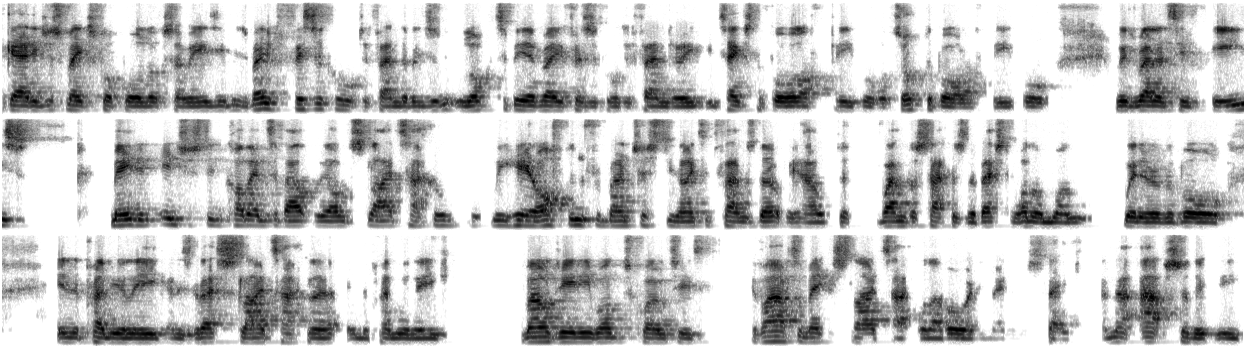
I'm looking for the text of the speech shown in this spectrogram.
again, he just makes football look so easy. He's a very physical defender, but he doesn't look to be a very physical defender. He, he takes the ball off people or took the ball off people with relative ease. Made an interesting comment about the old slide tackle. We hear often from Manchester United fans, don't we, how that Van der Bissaka is the best one-on-one winner of a ball in the Premier League and is the best slide tackler in the Premier League. Maldini once quoted, "If I have to make a slide tackle, I've already made a mistake," and that absolutely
